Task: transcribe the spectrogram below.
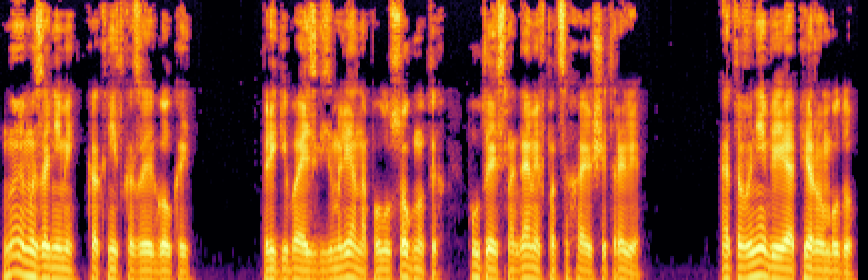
Ну и мы за ними, как нитка за иголкой. Пригибаясь к земле на полусогнутых, путаясь ногами в подсыхающей траве. Это в небе я первым буду,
